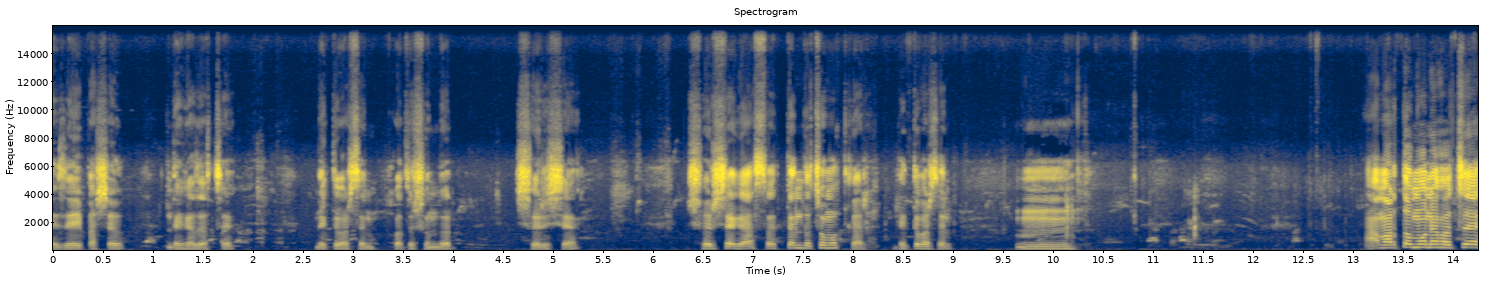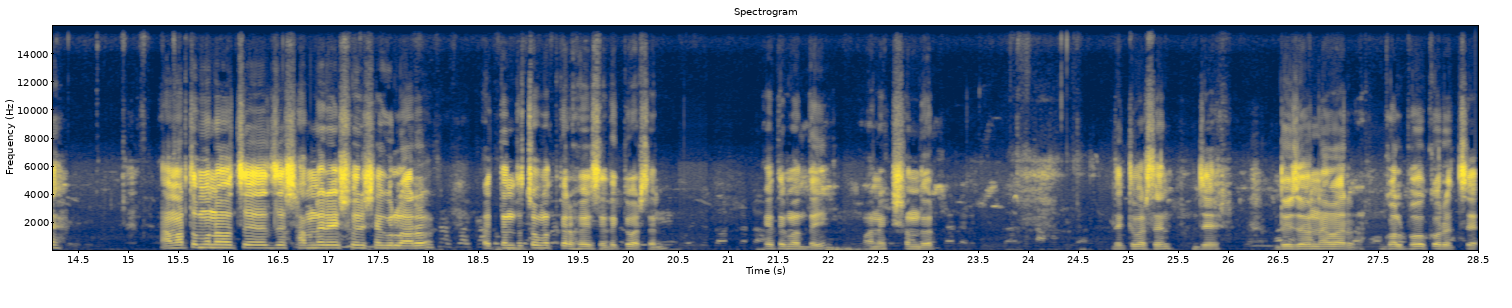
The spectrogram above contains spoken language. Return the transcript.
এই যে এই পাশেও দেখা যাচ্ছে। দেখতে পাচ্ছেন কত সুন্দর সরিষা। সরিষা গাছ অত্যন্ত চমৎকার, দেখতে পাচ্ছেন আমার তো মনে হচ্ছে, আমার তো মনে হচ্ছে যে সামনের এই সরিষাগুলো আরও অত্যন্ত চমৎকার হয়েছে, দেখতে পাচ্ছেন ইতিমধ্যেই অনেক সুন্দর। দেখতে পাচ্ছেন যে দুইজন আবার গল্প করেছে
